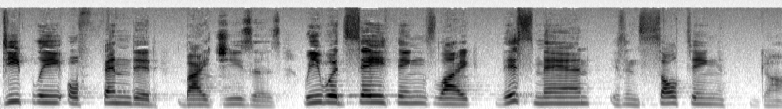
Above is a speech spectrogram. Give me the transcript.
deeply offended by Jesus. We would say things like, This man is insulting God.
